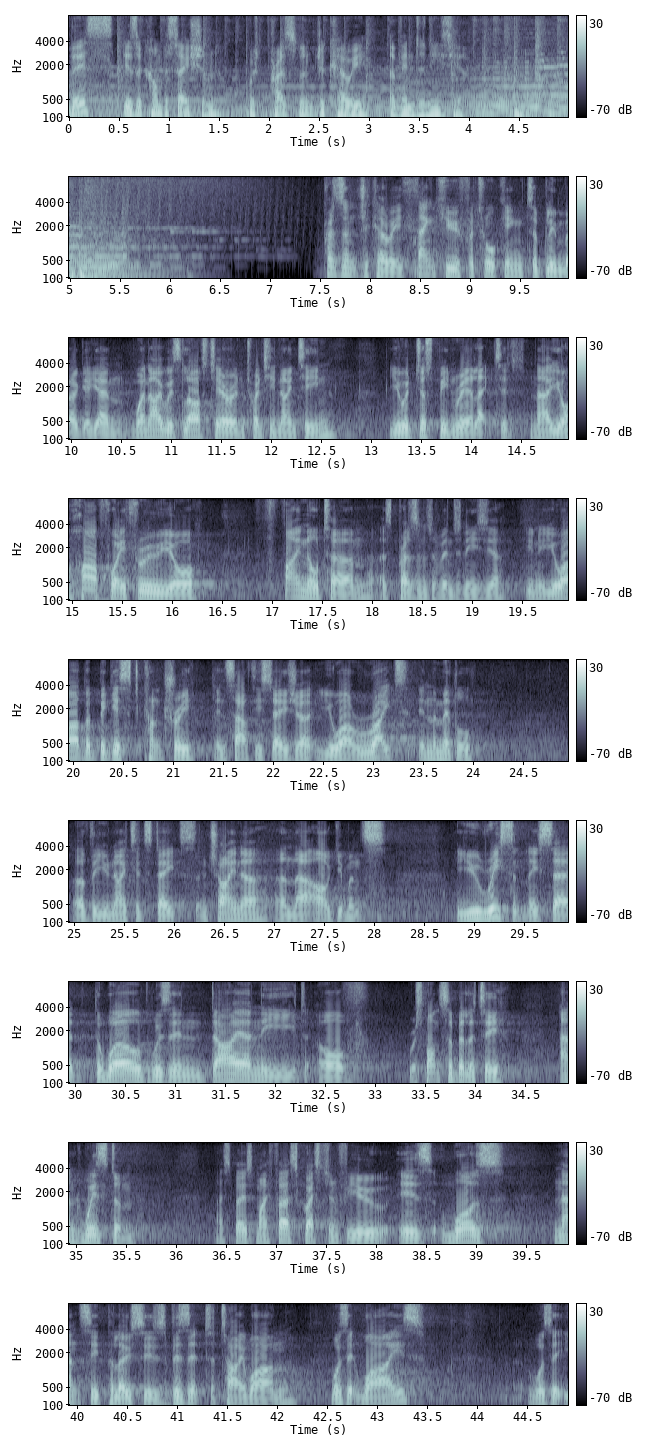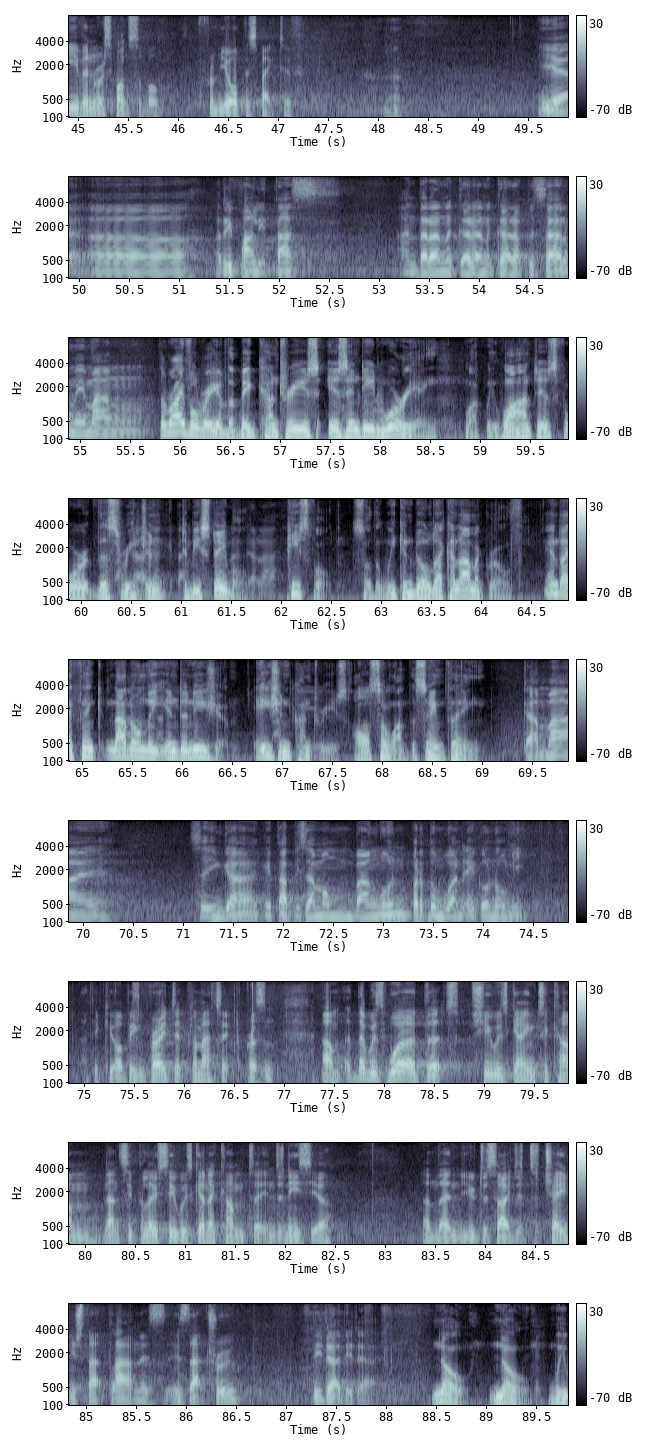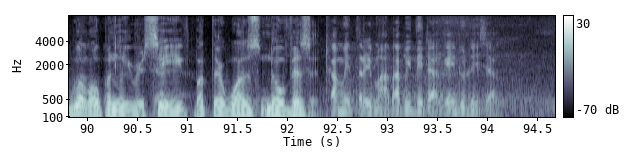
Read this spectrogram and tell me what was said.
This is a conversation with President Jokowi of Indonesia. President Jokowi, thank you for talking to Bloomberg again. When I was last here in 2019, you had just been re-elected. Now you're halfway through your final term as president of Indonesia. You know, you are the biggest country in Southeast Asia. You are right in the middle of the United States and China and their arguments. You recently said the world was in dire need of responsibility and wisdom. I suppose my first question for you is, was Nancy Pelosi's visit to Taiwan, was it wise? Was it even responsible from your perspective? Iya, uh, rivalitas antara negara-negara besar memang The rivalry of the big countries is indeed worrying. What we want is for this region to be stable, peaceful, so that we can build economic growth. And I think not only Indonesia, Asian countries also want the same thing. damai sehingga kita bisa membangun pertumbuhan ekonomi. I think you are being very diplomatic, President. Um, there was word that she was going to come, Nancy Pelosi was going to come to Indonesia, and then you decided to change that plan. Is, is that true? Tidak, tidak. No, no, we will openly receive, but there was no visit. Kami terima, tapi tidak ke Indonesia.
